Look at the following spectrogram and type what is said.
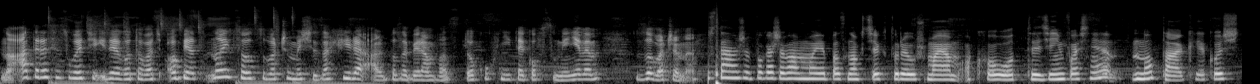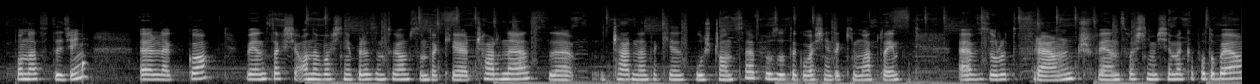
No a teraz ja słuchajcie, idę gotować obiad, no i co, zobaczymy się za chwilę, albo zabieram Was do kuchni, tego w sumie nie wiem, zobaczymy. Myślałam, że pokażę Wam moje paznokcie, które już mają około tydzień właśnie, no tak, jakoś ponad tydzień, e, lekko, więc tak się one właśnie prezentują, są takie czarne, z, czarne takie błyszczące, plus do tego właśnie taki ma tutaj e, wzór French, więc właśnie mi się mega podobają.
